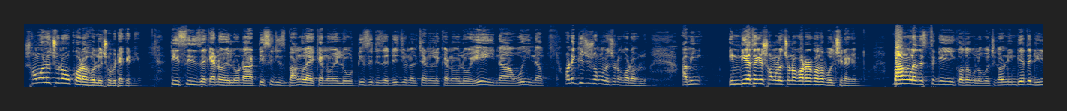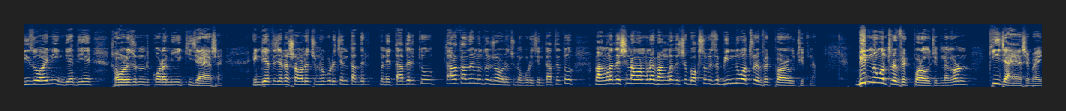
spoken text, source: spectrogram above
সমালোচনাও করা হলো ছবিটাকে নিয়ে। টি সিরিজে কেন এলো না টি সিরিজ বাংলায় কেন এলো টি সিরিজে রিজিওনাল চ্যানেলে কেন এলো, এই না, ওই না, অনেক কিছু সমালোচনা করা হলো। আমি ইন্ডিয়া থেকে সমালোচনা করার কথা বলছি না কিন্তু। বাংলাদেশ থেকে এই কথাগুলো বলছি। কারণ ইন্ডিয়াতে রিলিজও হয়নি ইন্ডিয়া দিয়ে সমালোচনা করা নিয়ে কী যায় আসে ইন্ডিয়াতে যারা সমালোচনা করেছেন, তাদের মানে তাদেরকেও, তারা তাদের মতন সমালোচনা করেছেন। তাতে তো বাংলাদেশে না, আমার মনে হয় বাংলাদেশের বক্স অফিসে বিন্দুমাত্র এফেক্ট পড়া উচিত না। বিন্দুমাত্র এফেক্ট পড়া উচিত না। কারণ কী যায় আসে ভাই?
